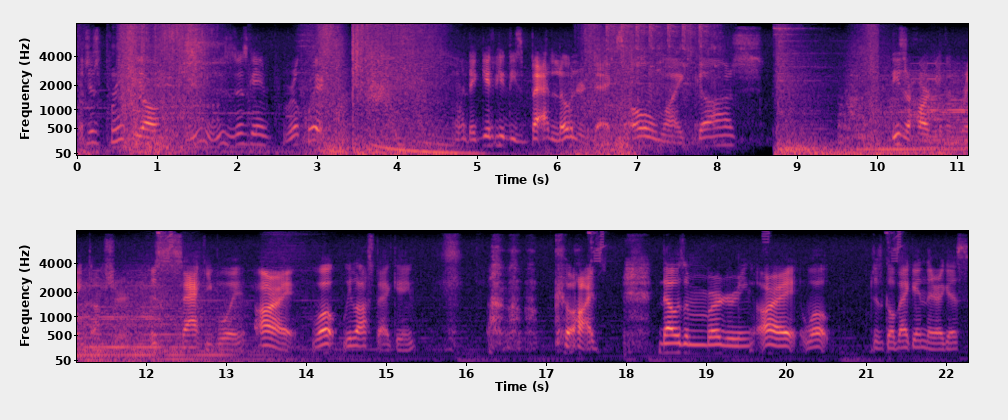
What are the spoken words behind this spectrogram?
But just to y'all, this game real quick. When they give you these bad loner decks. Oh my gosh. These are harder than ranked, I'm sure. This is Sacky boy. Alright, well, we lost that game. God. That was a murdering. Alright, well, just go back in there, I guess.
